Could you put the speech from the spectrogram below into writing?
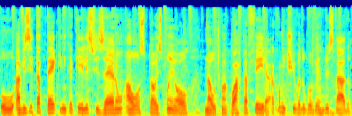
o, a visita técnica que eles fizeram ao Hospital Espanhol na última quarta-feira, a comitiva do governo do estado.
